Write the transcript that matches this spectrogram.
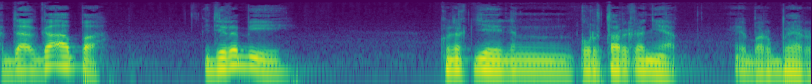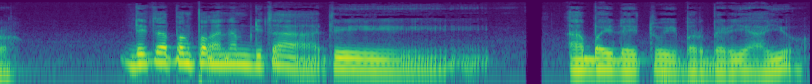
Adaga apa. Idi rabi, kunak di ng kurtar kanyak, eh barbero. Dita pang panganam dita, ti abay da ito barberia ayo.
